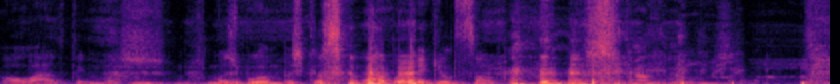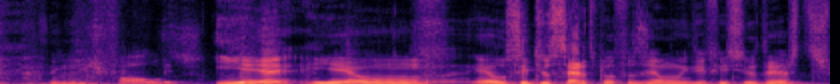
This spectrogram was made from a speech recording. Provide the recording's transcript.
ao lado, tenho umas, umas- bombas que eu sei lá para aquilo de trampolins. Tenho uns foles. E é, e é, um, é o sítio certo para fazer um edifício destes,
